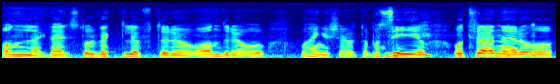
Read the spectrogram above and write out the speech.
anlegg. Der står vektløftere og andre og, og henger seg, holdt jeg på å si, og, og trener og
